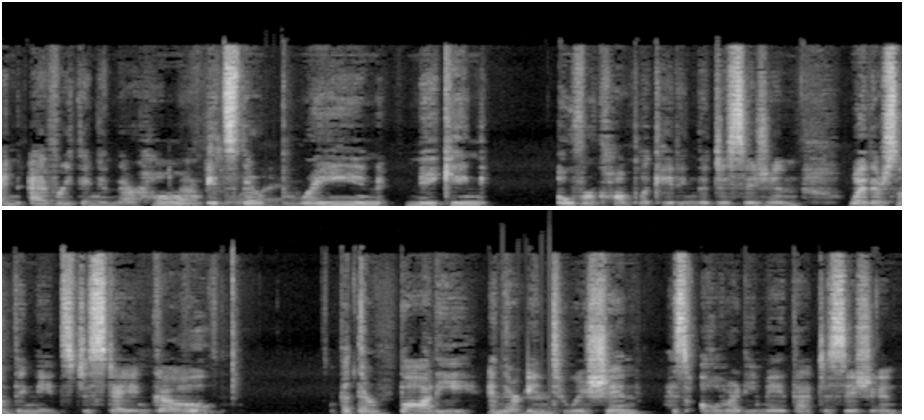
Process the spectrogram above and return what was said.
and everything in their home. Absolutely. It's their brain making overcomplicating the decision whether something needs to stay and go but their body and their mm-hmm. intuition has already made that decision.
